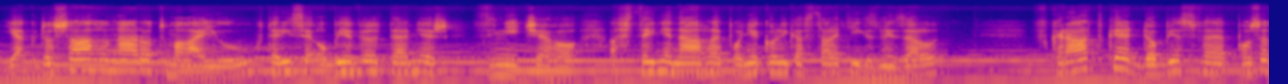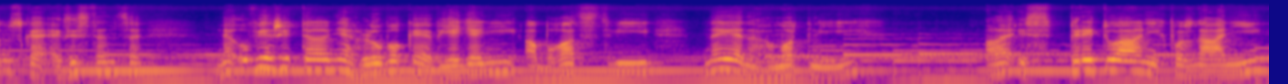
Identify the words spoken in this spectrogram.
jak dosáhl národ Májů, který se objevil téměř z ničeho a stejně náhle po několika staletích zmizel, v krátké době své pozemské existence neuvěřitelně hluboké vědění a bohatství nejen hmotných, ale i spirituálních poznání,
